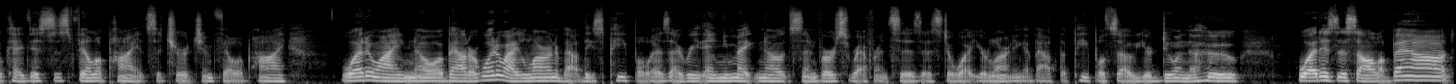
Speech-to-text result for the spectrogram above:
Okay, this is Philippi, it's a church in Philippi. What do I know about, or what do I learn about these people as I read? And you make notes and verse references as to what you're learning about the people. So you're doing the who. What is this all about?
